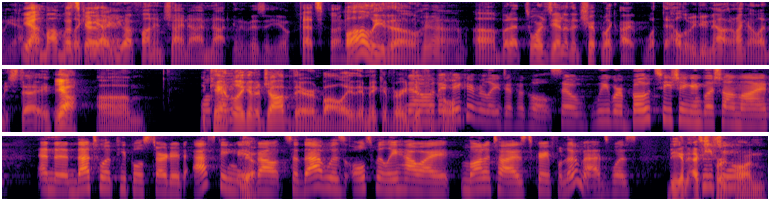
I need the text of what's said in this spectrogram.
yeah, yeah. yeah, My mom was let's like, "Yeah, there." you have fun in China. I'm not going to visit you." That's funny. Bali though, yeah. Uh, but at, towards the end of the trip, we're like, "All right, what the hell do we do now? They're not going to let me stay." Yeah. Um, you Well, can't so- really get a job there in Bali. They make it very no, difficult. they make it really difficult. So we were both teaching English online, and then that's what people started asking me Yeah. about. So that was ultimately how I monetized Grateful Gnomads was Be an expert teaching, on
